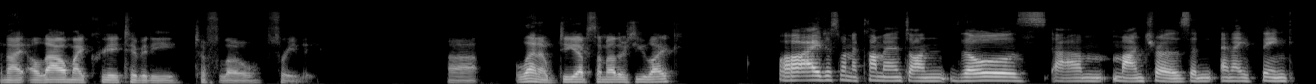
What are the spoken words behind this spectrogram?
and I allow my creativity to flow freely. Uh, do you have some others you like? Well, I just want to comment on those um, mantras, and and I think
